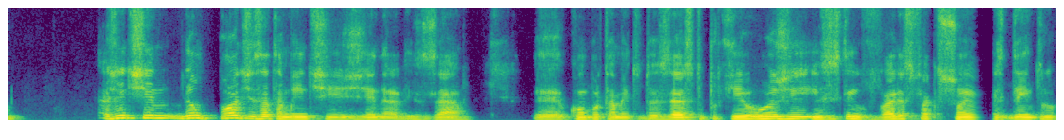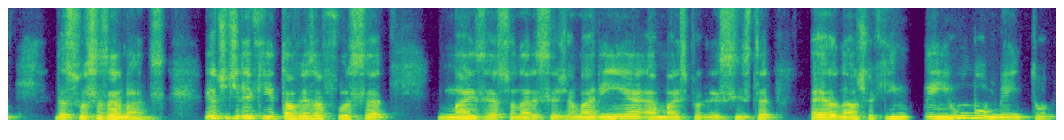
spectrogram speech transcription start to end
o, a gente não pode exatamente generalizar é, o comportamento do Exército, porque hoje existem várias facções dentro das Forças Armadas. Eu te diria que talvez a força mais reacionária seja a Marinha, a mais progressista a Aeronáutica, que em nenhum momento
